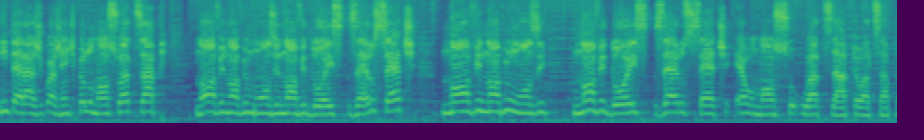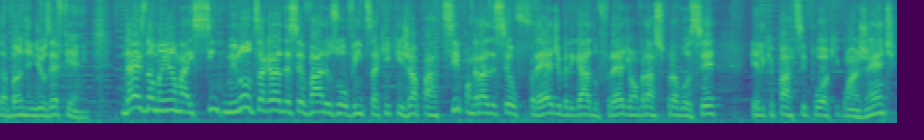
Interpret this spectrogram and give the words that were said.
interage com a gente pelo nosso WhatsApp 9911 9207 9911 9207 é o nosso WhatsApp, é o WhatsApp da Band News FM. 10 da manhã, mais 5 minutos. Agradecer vários ouvintes aqui que já participam. Agradecer o Fred, obrigado, Fred. Um abraço para você, ele que participou aqui com a gente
